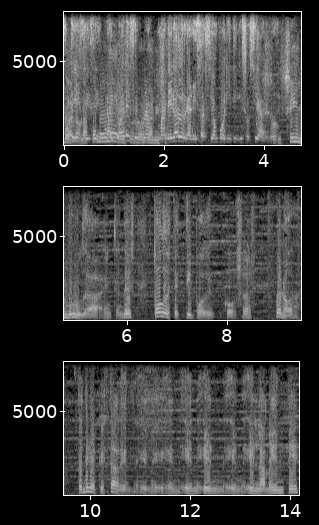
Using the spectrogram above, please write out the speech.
Bueno, Sí, la sí, comuna es es una manera de organización política y social, ¿no? Sin duda, ¿entendés? Todo este tipo de cosas, bueno, tendría que estar en, en, la mente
